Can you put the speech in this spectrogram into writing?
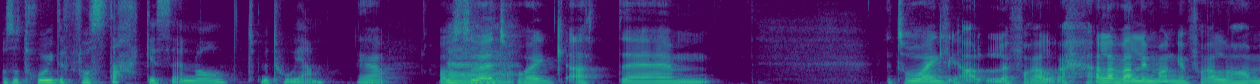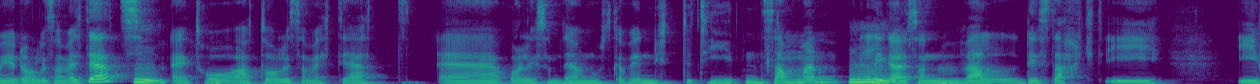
og så tror jeg det forsterkes enormt med to hjem. Ja. Og så Eh. tror jeg at eh, jeg tror egentlig alle foreldre, eller veldig mange foreldre, har mye dårlig samvittighet. Mm. Jeg tror at dårlig samvittighet eh, og liksom det å nå skal vi nytte tiden sammen, Mm. ligger sånn veldig sterkt i, i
